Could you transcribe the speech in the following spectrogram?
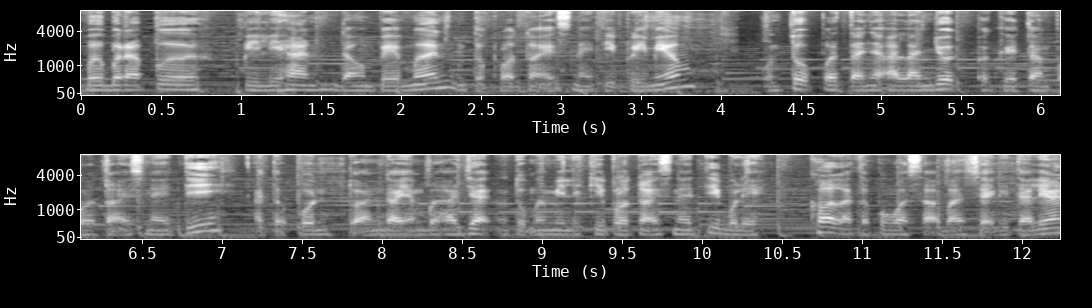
beberapa pilihan down payment untuk Proton S90 premium untuk pertanyaan lanjut berkaitan Proton S90 ataupun untuk anda yang berhajat untuk memiliki Proton S90 boleh call ataupun WhatsApp Abang Syed di talian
